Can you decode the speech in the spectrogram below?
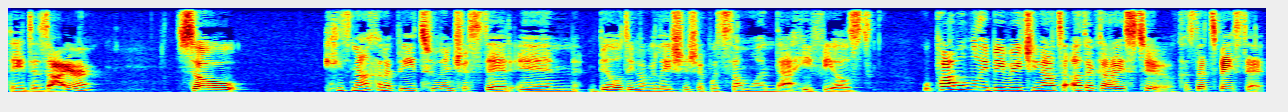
they desire. So he's not going to be too interested in building a relationship with someone that he feels will probably be reaching out to other guys too. Because let's face it,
